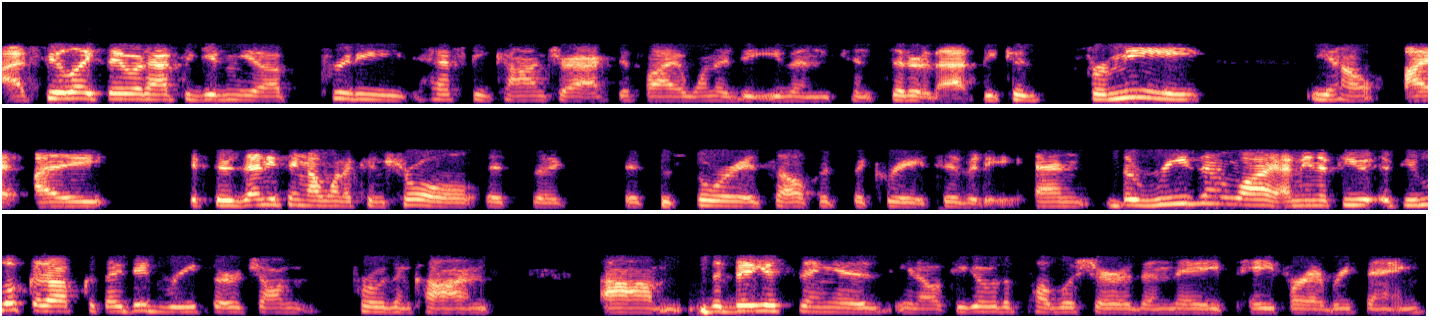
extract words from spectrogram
I feel like they would have to give me a pretty hefty contract if I wanted to even consider that because for me, you know, I I if there's anything I want to control, it's the it's the story itself, it's the creativity. And the reason why, I mean, if you if you look it up, because I did research on pros and cons, um, the biggest thing is, you know, if you go with a publisher, then they pay for everything.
